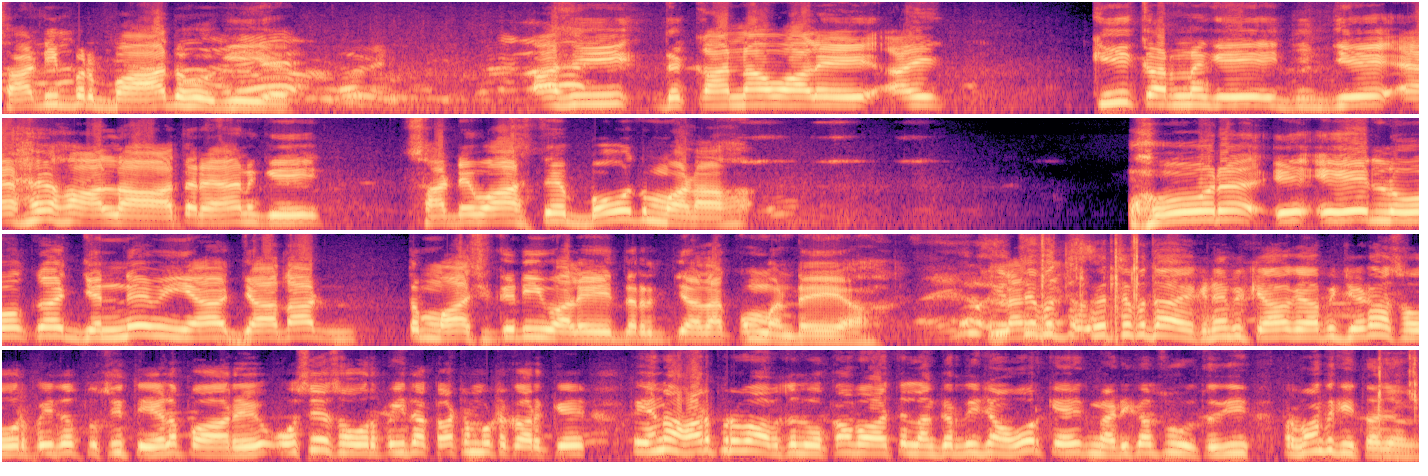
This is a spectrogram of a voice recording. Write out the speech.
ਸਾਡੀ ਬਰਬਾਦ ਹੋ ਗਈ ਹੈ। ਅਸੀਂ ਦੁਕਾਨਾਂ ਵਾਲੇ ਅਸੀਂ ਕੀ ਕਰਨਗੇ ਜੇ ਇਹ ਹਾਲਾਤ ਰਹਿਣਗੇ ਸਾਡੇ ਵਾਸਤੇ ਬਹੁਤ ਮਾੜਾ। ਹੋਰ ਇਹ ਇਹ ਲੋਕ ਜਿੰਨੇ ਵੀ ਆ ਜ਼ਿਆਦਾ ਤਮਾਸ਼ਗਰੀ ਵਾਲੇ ਇਧਰ ਜ਼ਿਆਦਾ ਘੁੰਮਣ ਦੇ ਆ। ਇੱਥੇ ਵਿਧ- ਇੱਥੇ ਵਿਧਾਇਕ ਨੇ ਵੀ ਕਿਹਾ ਗਿਆ ਵੀ ਜਿਹੜਾ 100 ਰੁਪਏ ਦਾ ਤੁਸੀਂ ਤੇਲ ਪਾ ਰਹੇ ਹੋ ਉਸੇ 100 ਰੁਪਏ ਦਾ ਇਕੱਠ ਮੁੱਠ ਕਰਕੇ ਤੇ ਇਹਨਾਂ ਹਰ ਪ੍ਰਭਾਵਿਤ ਲੋਕਾਂ ਵਾਸਤੇ ਲੰਗਰ ਦੀ ਜਾਂ ਹੋਰ ਕਿਸੇ ਮੈਡੀਕਲ ਸਹੂਲਤ ਦੀ ਪ੍ਰਬੰਧ ਕੀਤਾ ਜਾਵੇ।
